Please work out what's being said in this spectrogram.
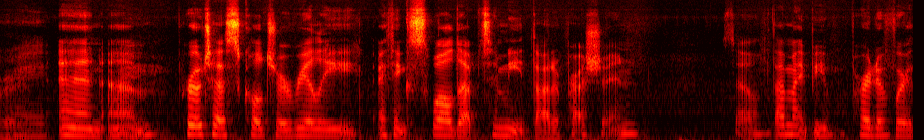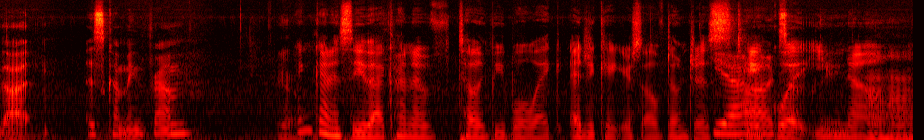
Right. Right. And um, protest culture really, I think, swelled up to meet that oppression. So that might be part of where that is coming from. Yeah. I can kind of see that kind of telling people like educate yourself. Don't just Yeah, take what you know. Uh-huh.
